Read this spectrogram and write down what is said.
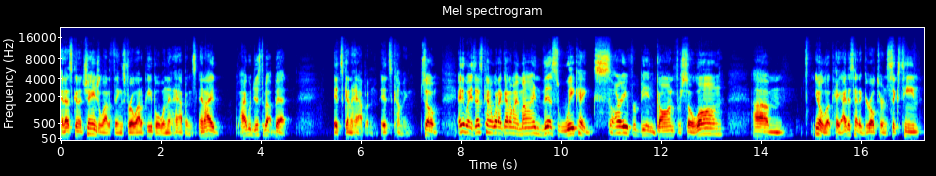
and that's going to change a lot of things for a lot of people when that happens. And I, I would just about bet it's going to happen. It's coming. So, anyways, that's kind of what I got on my mind this week. Hey, sorry for being gone for so long. Um, you know, look, hey, I just had a girl turn 16,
